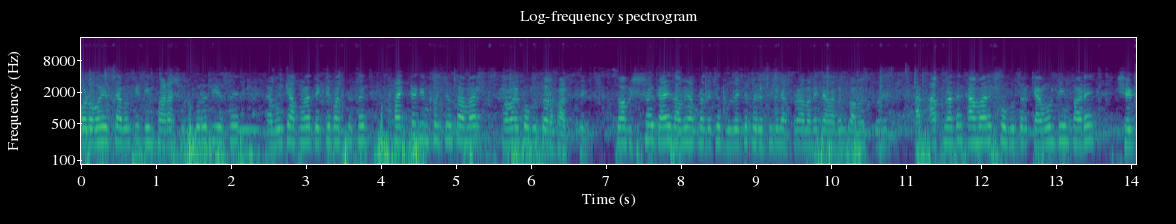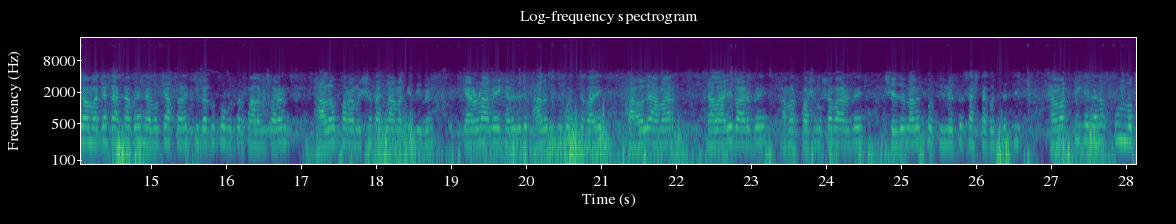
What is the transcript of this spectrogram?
বড় হয়েছে, এমনকি ডিম পাড়া শুরু করে দিয়েছে, এমনকি আপনারা দেখতে পাচ্ছেন ষাটটা ডিম পর্যন্ত আমার খামারে কবুতর পাচ্ছে তো অবশ্যই গাইজ আমি আপনাদেরকে বুঝাইতে পেরেছি কিনা, আপনারা আমাকে জানাবেন কমেন্ট করে। আর আপনাদের খামারে কবুতর কেমন ডিম পাড়ে, সেটাও আমাকে দেখাবেন, এমনকি আপনারা কীভাবে কবুতর পালন করেন, ভালো পরামর্শ থাকলে আমাকে দিবেন। কেননা, আমি এখানে যদি ভালো কিছু করতে পারি, তাহলে আমার স্যালারি বাড়বে, আমার প্রশংসা বাড়বে, সেজন্য আমি প্রতিনিয়ত চেষ্টা করতেছি খামারটিকে যেন উন্নত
